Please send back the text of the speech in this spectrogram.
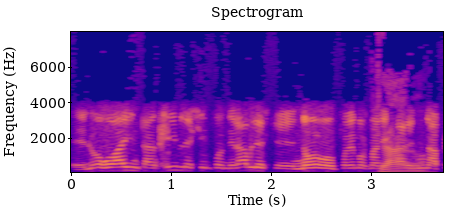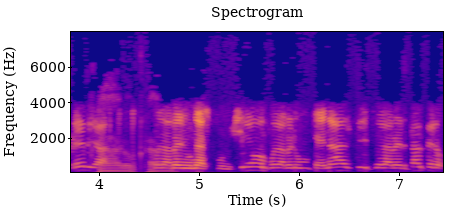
Eh, luego hay intangibles, imponderables que no podemos manejar Claro, en una previa. claro, claro. Puede haber una expulsión, puede haber un penalti, puede haber tal, pero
